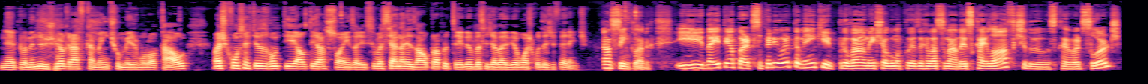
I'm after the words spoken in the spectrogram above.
né? Pelo menos geograficamente o mesmo local, mas com certeza vão ter alterações aí. Se você analisar o próprio trailer, você já vai ver algumas coisas diferentes. Ah, sim, claro. E daí tem a parte superior também, que provavelmente é alguma coisa relacionada a Skyloft, do Skyward Sword,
